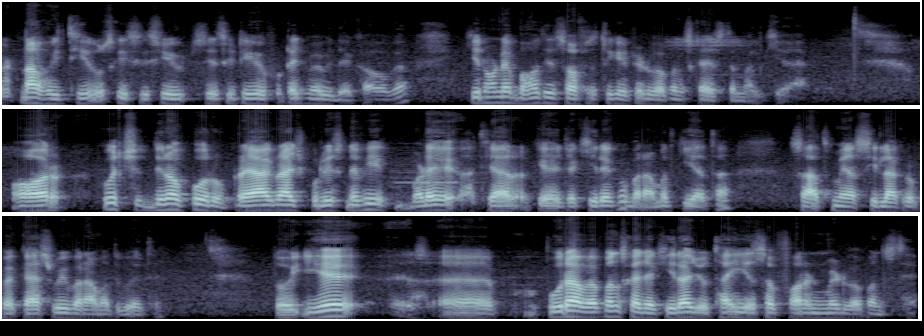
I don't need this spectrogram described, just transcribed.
घटना हुई थी, उसकी सीसीटीवी फुटेज में भी देखा होगा कि इन्होंने बहुत ही सोफिस्टिकेटेड वेपन्स का इस्तेमाल किया है। और कुछ दिनों पूर्व प्रयागराज पुलिस ने भी एक बड़े हथियार के जखीरे को बरामद किया था, साथ में अस्सी लाख रुपए कैश भी बरामद हुए थे। तो ये पूरा वेपन्स का जखीरा जो था, ये सब फॉरेन मेड वेपन्स थे।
